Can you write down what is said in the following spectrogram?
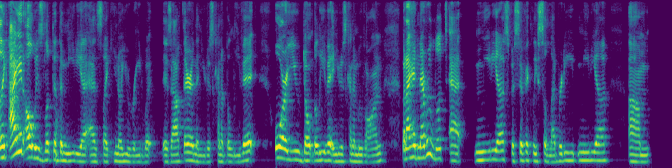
like I had always looked at the media as like, you know, you read what is out there and then you just kind of believe it, or you don't believe it and you just kind of move on. But I had never looked at media, specifically celebrity media, um,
